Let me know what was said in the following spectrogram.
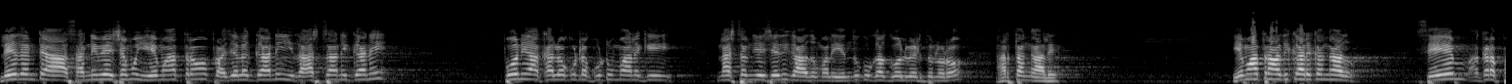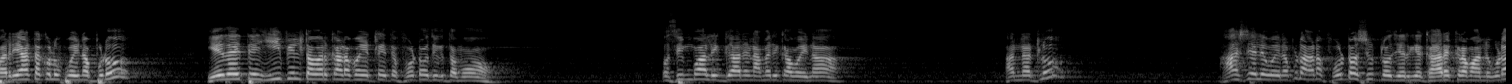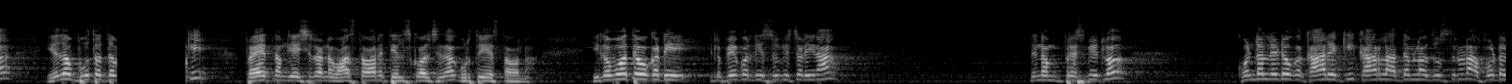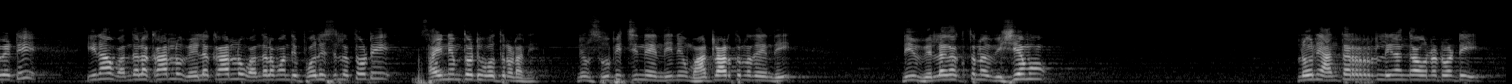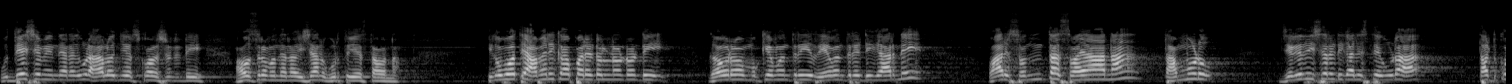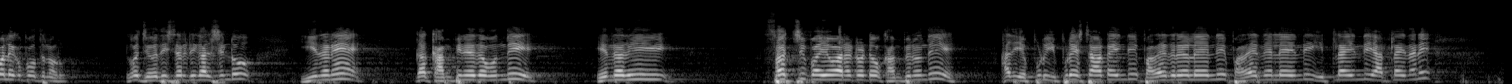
లేదంటే ఆ సన్నివేశము ఏమాత్రం ప్రజలకు కానీ ఈ రాష్ట్రానికి కానీ పోనీ ఆ కల్వకుంట్ల కుటుంబానికి నష్టం చేసేది కాదు. మళ్ళీ ఎందుకు గగ్గోలు పెడుతున్నారో అర్థం కాలే. ఏమాత్రం అధికారికం కాదు. సేమ్ అక్కడ పర్యాటకులు పోయినప్పుడు ఏదైతే ఈఫిల్ టవర్ కాడ పోయి ఎట్లయితే ఫోటో దిగుతామో ఓ సింబాలిక్గా నేను అమెరికా పోయినా అన్నట్లు ఆస్ట్రేలియా పోయినప్పుడు ఆడ ఫోటోషూట్లో జరిగే కార్యక్రమాన్ని కూడా ఏదో భూతద్దంకి ప్రయత్నం చేసిరు అన్న వాస్తవాన్ని తెలుసుకోవాల్సిందిగా గుర్తు చేస్తా ఉన్నా. ఇకపోతే ఒకటి ఇట్లా పేపర్ తీసి చూపిస్తాడు ఈయన. నిన్న ప్రెస్ మీట్లో కొండలరెడ్డి ఒక కారు ఎక్కి కార్ల అద్దంలో చూస్తున్నాడు. ఆ ఫోటో పెట్టి ఈయన వందల కార్లు వేల కార్లు వందల మంది పోలీసులతోటి సైన్యంతో పోతున్నాడని. నువ్వు చూపించింది ఏంది నువ్వు మాట్లాడుతున్నది ఏంది నీవు వెళ్ళగక్కుతున్న విషయము లోని అంతర్లీనంగా ఉన్నటువంటి ఉద్దేశం ఏంది అనేది కూడా ఆలోచన చేసుకోవాల్సినటువంటి అవసరం ఉందన్న విషయాన్ని గుర్తు చేస్తూ ఉన్నాం. ఇకపోతే అమెరికా పర్యటనలో ఉన్నటువంటి గౌరవ ముఖ్యమంత్రి రేవంత్ రెడ్డి గారిని వారి సొంత స్వయాన తమ్ముడు జగదీశ్వర్ రెడ్డి కలిస్తే కూడా తట్టుకోలేకపోతున్నారు. ఇగో జగదీశ్వర్ రెడ్డి కలిసిండు. ఈయననే ఇంకా కంపెనీ ఏదో ఉంది. ఏందది? స్వచ్ఛ బయో అనేటువంటి ఒక కంపెనీ ఉంది. అది ఎప్పుడు ఇప్పుడే స్టార్ట్ అయింది. పదహైదు నెలలు అయింది పదహైదు నెలలు అయింది ఇట్లా అయింది అట్లా అయిందని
